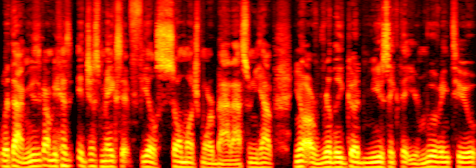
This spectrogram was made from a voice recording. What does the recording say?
with that music on because it just makes it feel so much more badass when you have you know a really good music that you're moving to.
